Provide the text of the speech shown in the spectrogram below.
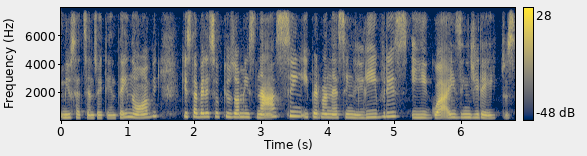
1789, que estabeleceu que os homens nascem e permanecem livres e iguais em direitos.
